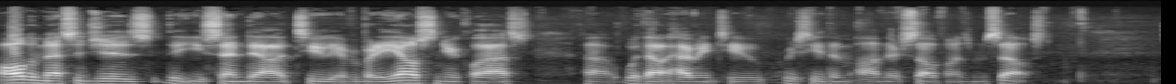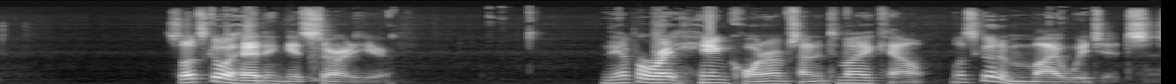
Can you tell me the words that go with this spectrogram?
all the messages that you send out to everybody else in your class uh, without having to receive them on their cell phones themselves. So let's go ahead and get started here. In the upper right hand corner, I'm signed into my account. Let's go to My Widgets.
